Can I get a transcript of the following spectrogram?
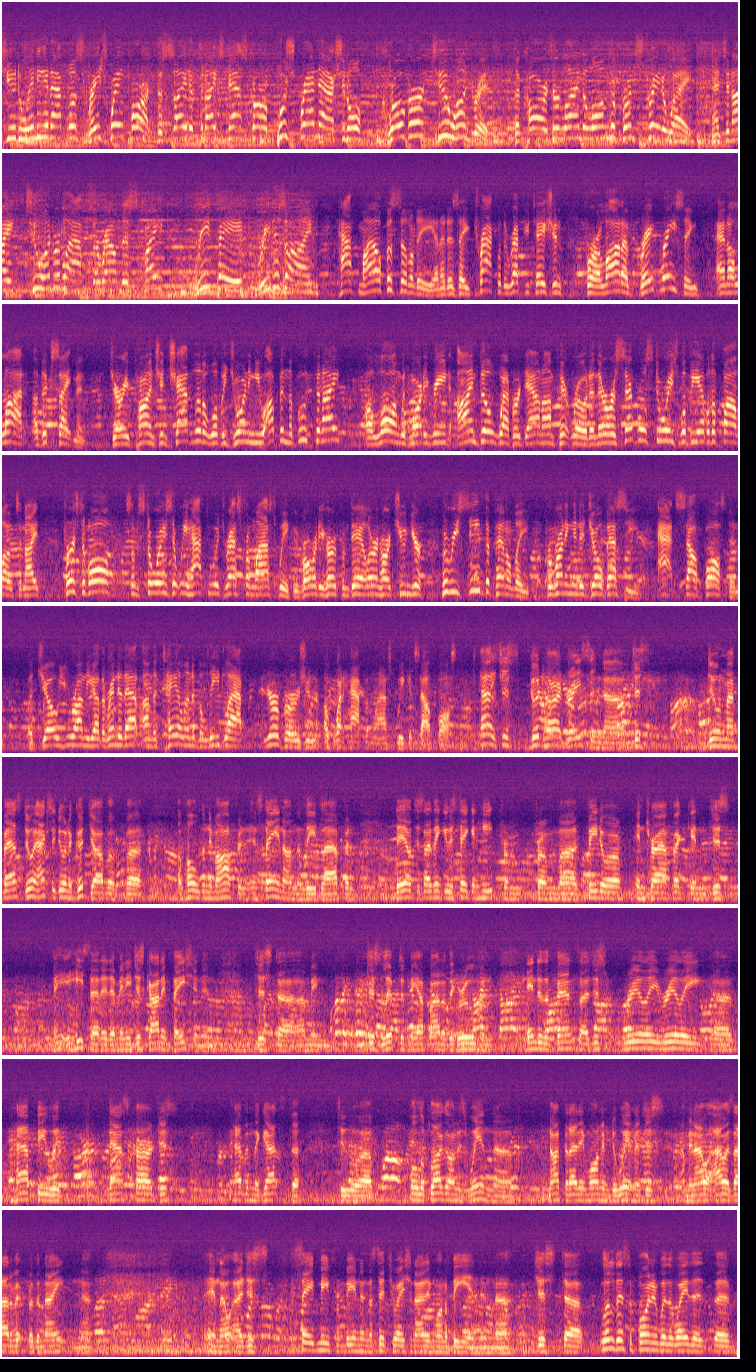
You to Indianapolis Raceway Park, the site of tonight's NASCAR Busch Grand National Kroger 200. The cars are lined along the front straightaway, and tonight 200 laps around this tight, repaved, redesigned half-mile facility, and it is a track with a reputation for a lot of great racing and a lot of excitement. Jerry Punch and Chad Little will be joining you up in the booth tonight, along with Marty Reid. I'm Bill Weber down on pit road, and there are several stories we'll be able to follow tonight. First of all, some stories that we have to address from last week. We've already heard from Dale Earnhardt Jr., who received the penalty for running into Joe Bessey at South Boston. But Joe, you were on the other end of that, on the tail end of the lead lap, your version of what happened last week at South Boston. Yeah, was just good, hard racing. Uh, just doing my best, doing actually doing a good job of uh, of holding him off and, and, staying on the lead lap. And Dale just, I think he was taking heat from from uh, Fedewa in traffic, and just he, said it. I mean, he just got impatient and just, uh, I mean, just lifted me up out of the groove and into the fence. I just really, really uh, happy with NASCAR just having the guts to to uh, pull the plug on his win. Uh, not that I didn't want him to win. I just, I mean, I, I was out of it for the night, and uh, and I, I, just saved me from being in a situation I didn't want to be in, and uh, just uh, a little disappointed with the way that the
